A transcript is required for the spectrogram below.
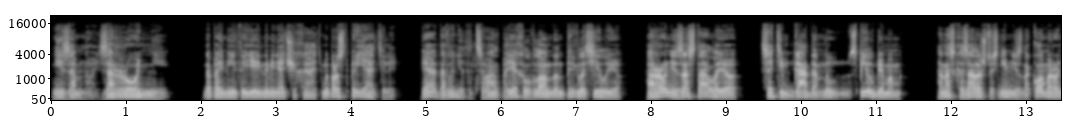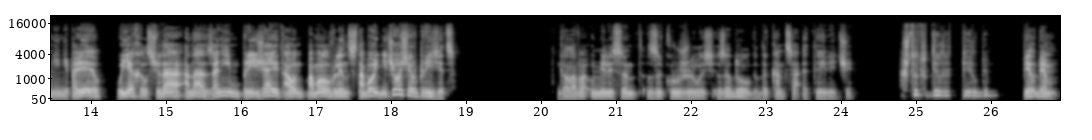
Не за мной, за Ронни. Да пойми ты, ей на меня чихать. Мы просто приятели. Я давно не танцевал, поехал в Лондон, пригласил ее. А Ронни застал ее с этим гадом, ну, с Пилбемом. Она сказала, что с ним не знакома, Ронни не поверил. Уехал сюда, она за ним приезжает, а он помолвлен с тобой. Ничего, сюрпризец. Голова у Мелисент закружилась задолго до конца этой речи. — А что тут делает Пилбем? — Пилбем?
